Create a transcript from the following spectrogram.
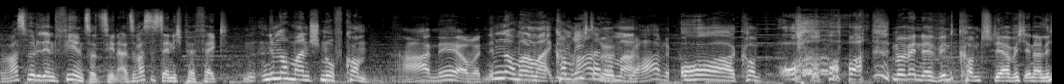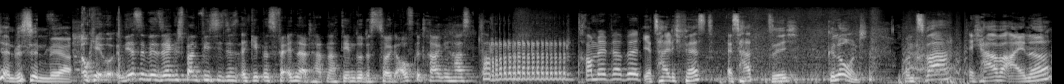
Was würde denn fehlen zur 10? Also was ist denn nicht perfekt? N nimm noch mal einen Schnuff, komm. Ah, nee, aber. Nimm doch mal nochmal. Komm, riech doch Haare, nochmal. Haare. Oh, kommt. Oh. Immer wenn der Wind kommt, sterbe ich innerlich ein bisschen mehr. Okay, und jetzt sind wir sehr gespannt, wie sich das Ergebnis verändert hat, nachdem du das Zeug aufgetragen hast. Trommelwirbel. Jetzt halte ich fest, es hat sich gelohnt. Und zwar, ich habe eine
